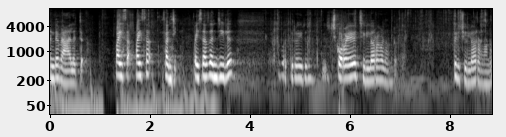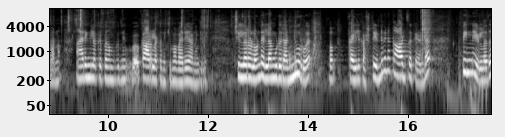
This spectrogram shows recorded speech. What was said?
എന്റെ വാലറ്റ് പൈസ പൈസ സഞ്ചി. പൈസ സഞ്ചിയിൽ പത്ത് രൂപ ഇരുന്ന് കുറേ ചില്ലറകളുണ്ട്. ഒത്തിരി ചില്ലറകളുണ്ട്. കാരണം ആരെങ്കിലുമൊക്കെ ഇപ്പോൾ നമുക്ക് കാറിലൊക്കെ നിൽക്കുമ്പോൾ വരികയാണെങ്കിൽ ചില്ലറകളുണ്ട്. എല്ലാം കൂടി ഒരു അഞ്ഞൂറ് രൂപ ഇപ്പം കയ്യിൽ കഷ്ടിയുണ്ട്. പിന്നെ കാർഡ്സൊക്കെ ഉണ്ട്. പിന്നെ ഉള്ളത്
